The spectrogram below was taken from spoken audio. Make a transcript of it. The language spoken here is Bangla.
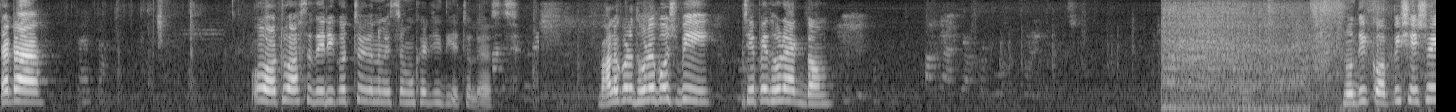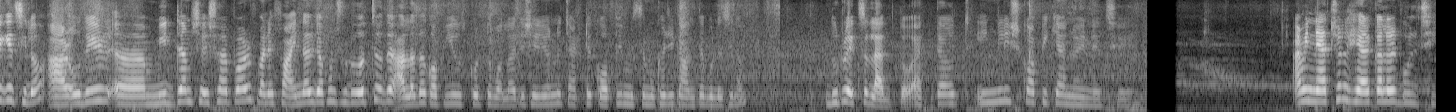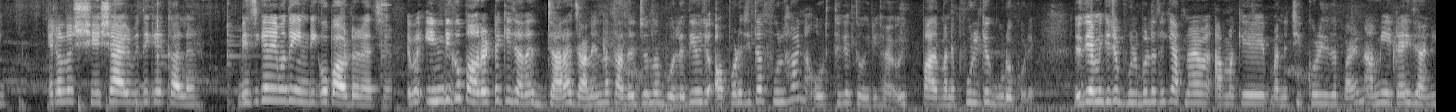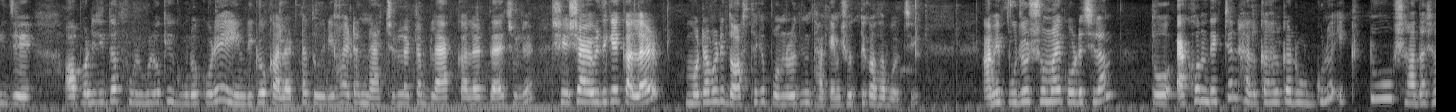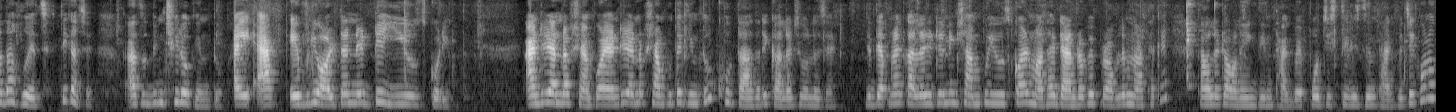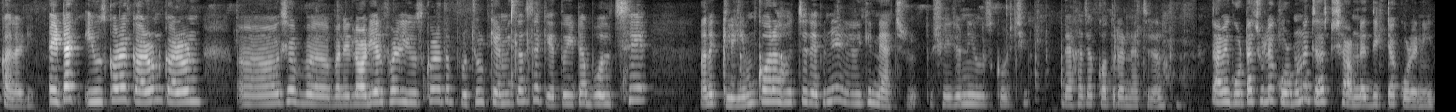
টাটা। ও অটো আসতে দেরি করছে ওই জন্য মিস্টার মুখার্জি দিয়ে চলে আসছে। ভালো করে ধরে বসবি চেপে ধরে একদম। নদীর কপি শেষ হয়ে গেছিল আর ওদের মিড টার্ম শেষ হওয়ার পর মানে ফাইনাল যখন শুরু হচ্ছে ওদের আলাদা কপি ইউজ করতে বলা হয়েছে সেই জন্য চারটে কপি মিস্টার মুখার্জিকে আনতে বলেছিলাম। দুটো এক্সট্রা লাগতো একটা ইংলিশ কপি কেন এনেছে? আমি ন্যাচারাল হেয়ার কালার গুলছি। এটা হলো শেষা আয়ুর্বেদিকের কালার বেসিক্যালি এর মধ্যে ইন্ডিগো পাউডার আছে। এবার ইন্ডিগো পাউডারটা কি যারা যারা জানেন না, তাদের জন্য বলে দিই ওই যে অপরাজিতা ফুল হয় না, ওর থেকে তৈরি হয়। ওই মানে ফুলকে গুঁড়ো করে। যদি আমি কিছু ভুল বলে থাকি, আপনারা আমাকে মানে ঠিক করে দিতে পারেন। আমি এটাই জানি যে অপরাজিতা ফুলগুলোকে গুঁড়ো করে এই ইন্ডিগো কালারটা তৈরি হয়। এটা ন্যাচারাল একটা ব্ল্যাক কালার দেয় চুলে। শেষ আয়ুর্বেদিকের কালার মোটামুটি দশ থেকে পনেরো দিন থাকে। আমি সত্যি কথা বলছি। আমি পুজোর সময় করেছিলাম। তো এখন দেখছেন হালকা হালকা রুটগুলো একটু সাদা সাদা হয়েছে ঠিক আছে? এতদিন ছিল কিন্তু। তাই এক এভরি অল্টারনেট ডে ইউজ করি। অ্যান্টি ড্যান্ড্রফ শ্যাম্পু আর অ্যান্টি ড্যান্ড্রফ শ্যাম্পুতে কিন্তু খুব তাড়াতাড়ি কালার চলে যায়। যদি আপনার কালার রিটার্নিং শ্যাম্পু ইউজ করেন মাথায় ড্যান্ড্রফের প্রবলেম না থাকে তাহলে এটা অনেক দিন থাকবে পঁচিশ তিরিশ দিন থাকবে যে কোনো কালারই এটা ইউজ করার কারণ কারণ ওইসব মানে লরিয়াল ফরেল ইউজ করে তো প্রচুর কেমিক্যাল থাকে তো এটা বলছে মানে ক্লেম করা হচ্ছে ডেফিনেট এটা নাকি ন্যাচারাল তো সেই জন্য ইউজ করছি। দেখা যাক কতটা ন্যাচারাল তো আমি গোটা চুলে করব না জাস্ট সামনের দিকটা করে নিই।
